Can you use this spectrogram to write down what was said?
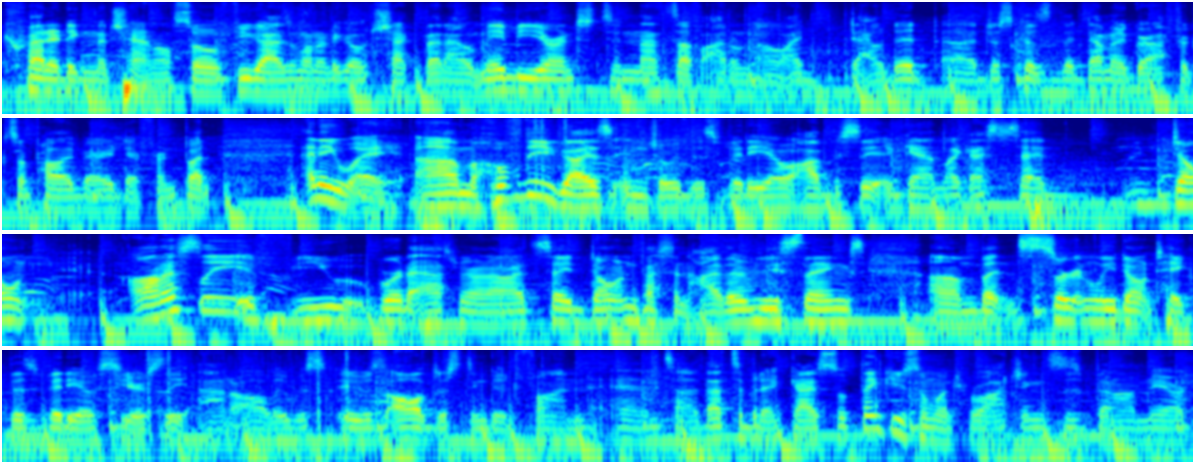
crediting the channel. So if you guys wanted to go check that out maybe you're interested in that stuff I don't know I doubt it uh, just because the demographics are probably very different. But anyway um, hopefully you guys enjoyed this video. Obviously again like I said don't honestly if you were to ask me right now I'd say don't invest in either of these things um, but certainly don't take this video seriously at all. It was it was all just in good fun and uh, that's about it guys. So thank you so much for watching. This has been Omniarch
